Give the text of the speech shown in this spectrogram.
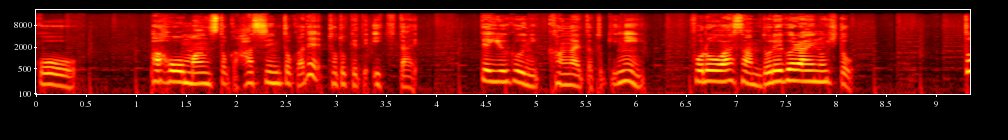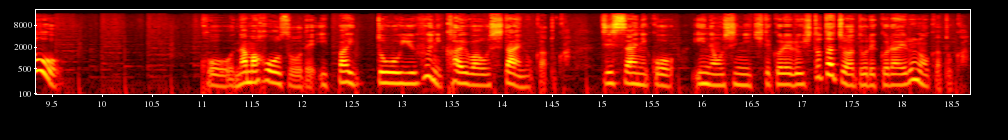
こうパフォーマンスとか発信とかで届けていきたい。っていう風に考えた時にフォロワーさんどれぐらいの人とこう生放送でいっぱいどういうふうに会話をしたいのかとか実際にこう言い直しに来てくれる人たちはどれくらいいるのかとか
